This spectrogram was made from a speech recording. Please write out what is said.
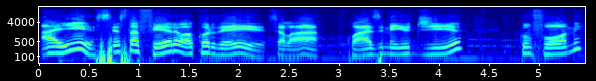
Aí, sexta-feira eu acordei, sei lá, quase meio-dia, com fome.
